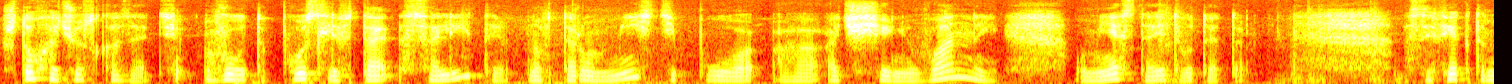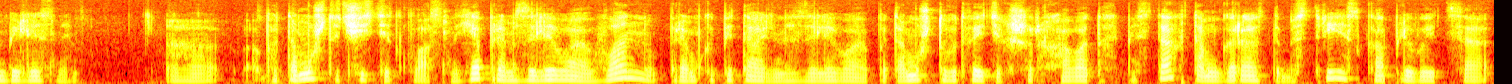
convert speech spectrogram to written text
что хочу сказать. Вот после солиты на втором месте по а, очищению ванной у меня стоит вот это с эффектом белизны а, потому что чистит классно. Я прям заливаю ванну, прям капитально заливаю, потому что вот в этих шероховатых местах там гораздо быстрее скапливается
